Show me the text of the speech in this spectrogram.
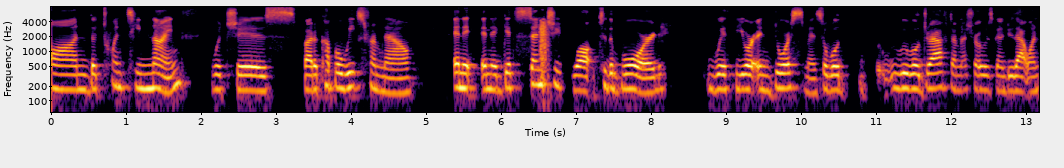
on the 29th, which is about a couple weeks from now. And it, and it gets sent to you all, to the board with your endorsement. So we'll, we will draft, I'm not sure who's going to do that one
